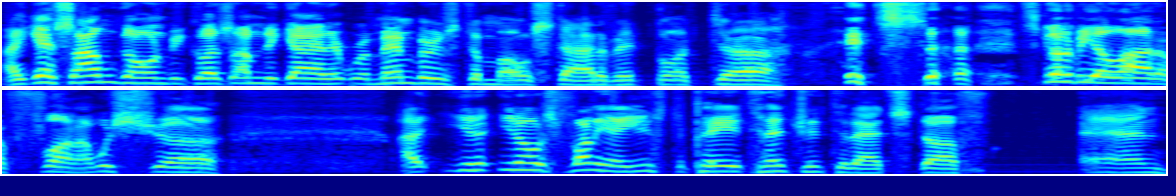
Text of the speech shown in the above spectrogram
I guess I'm going because I'm the guy that remembers the most out of it. But uh, it's uh, it's going to be a lot of fun. I wish. Uh, I, you, you know, it's funny. I used to pay attention to that stuff, and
